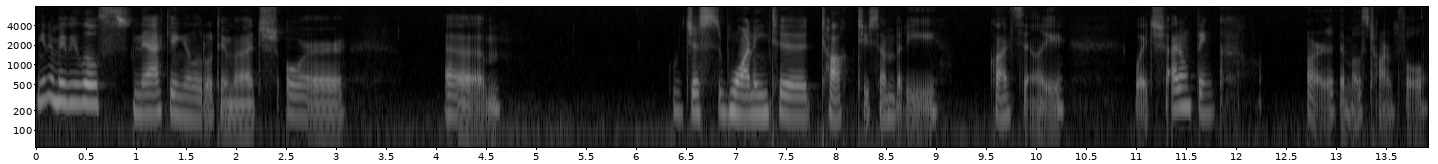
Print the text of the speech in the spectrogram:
you know maybe a little snacking a little too much or um just wanting to talk to somebody constantly which i don't think are the most harmful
